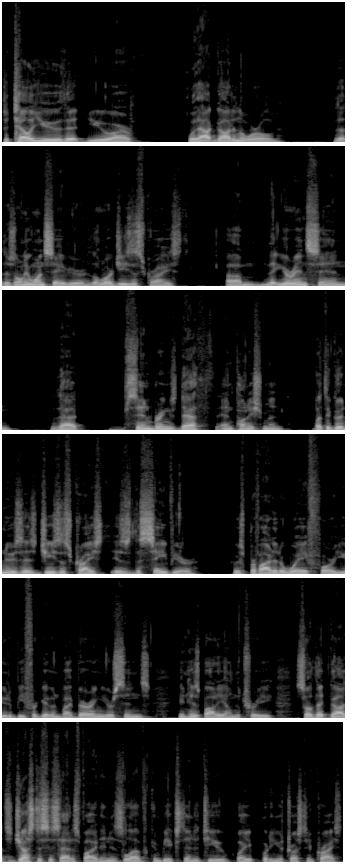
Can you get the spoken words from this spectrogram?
to tell you that you are without God in the world, that there's only one Savior, the Lord Jesus Christ, um, that you're in sin, that sin brings death and punishment. But the good news is Jesus Christ is the Savior who has provided a way for you to be forgiven by bearing your sins in his body on the tree, so that God's justice is satisfied and his love can be extended to you by putting your trust in Christ.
